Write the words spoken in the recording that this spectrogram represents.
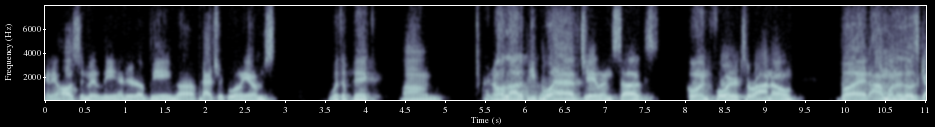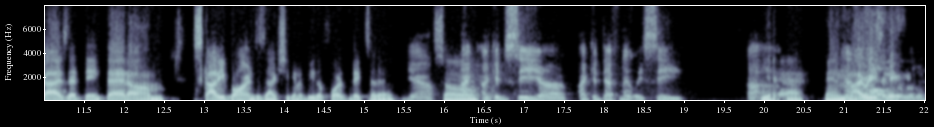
And it ultimately ended up being uh, Patrick Williams with a pick. Um, I know a lot of people have Jalen Suggs going forward to Toronto, but I'm one of those guys that think that um, Scottie Barnes is actually going to be the fourth pick today. Yeah. So I, I could see, uh, I could definitely see. Uh, yeah. And my reasoning,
